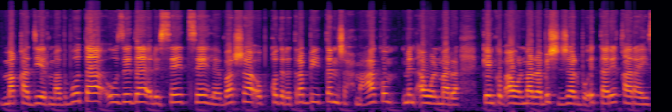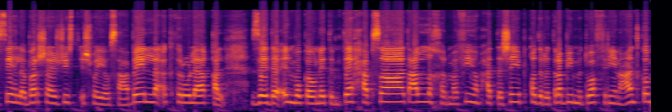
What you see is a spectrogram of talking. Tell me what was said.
بمقادير مضبوطة وزادة recette سهلة برشا وبقدرة ربي تنجح معاكم من أول مرة. كانكم أول مرة باش تجربوا الطريقة راهي سهلة برشا juste شوية وصعبين لا أكثر ولا أقل. زاد المكونات نتاعها بساط على الأخر. ما فيهم حتى شيء بقدرة ربي متوفرين عندكم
